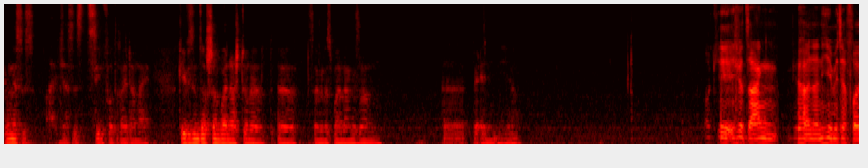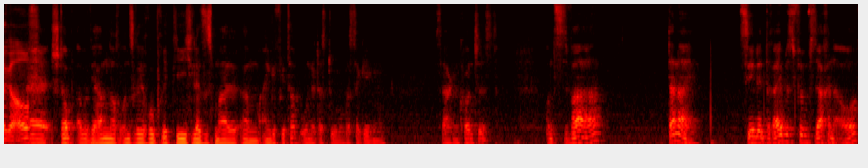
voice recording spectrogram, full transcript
Junge, es ist, Alter, es ist 10 vor 3 dann. ey. Okay, wir sind doch schon bei einer Stunde. Äh, sollen wir das mal langsam äh, beenden hier? Okay, ich würde sagen, wir hören dann hier mit der Folge auf. Äh, stopp, aber wir haben noch unsere Rubrik, die ich letztes Mal ähm, eingeführt habe, ohne dass du was dagegen sagen konntest. Und zwar, Danai, zähle drei bis fünf Sachen auf,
